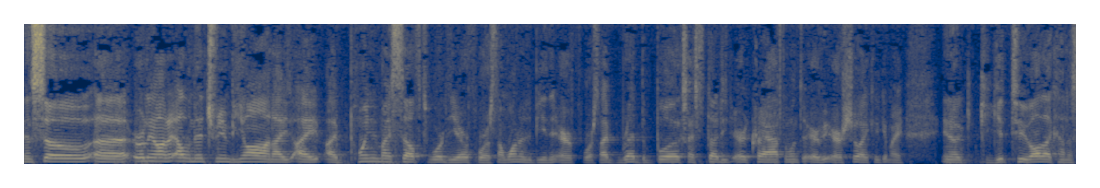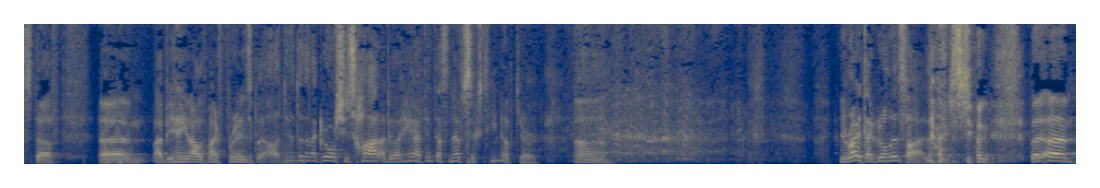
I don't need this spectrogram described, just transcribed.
And so uh, early on in elementary and beyond, I, I, I pointed myself toward the Air Force. I wanted to be in the Air Force. I read the books. I studied aircraft. I went to every air show I could get my, you know, could get to, all that kind of stuff. Um, I'd be hanging out with my friends, but oh, dude, look at that girl. She's hot. I'd be like, hey, I think that's an F-16 up there. Um, you're right, that girl is hot. No, I'm just joking. But, um,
